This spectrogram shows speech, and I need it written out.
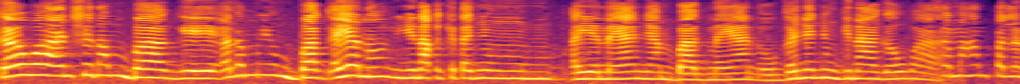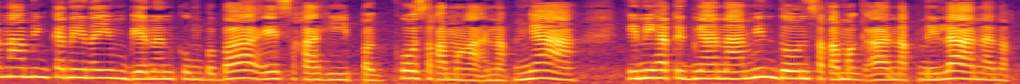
Gawaan siya ng bag eh. Alam mo yung bag, ayan oh, yung nakikita yung, ayan na yan, yung bag na yan. O, ganyan yung ginagawa. Samahan pala namin kanina yung biyanan kong babae, saka hipag ko, saka mga anak niya. Inihatid nga namin doon sa kamag-anak nila na nak-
